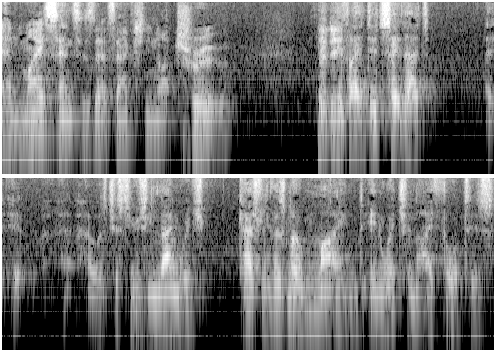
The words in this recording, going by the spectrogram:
And my sense is that's actually not true. That if I did say that, it, I was just using language casually. There's no mind in which an I thought is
